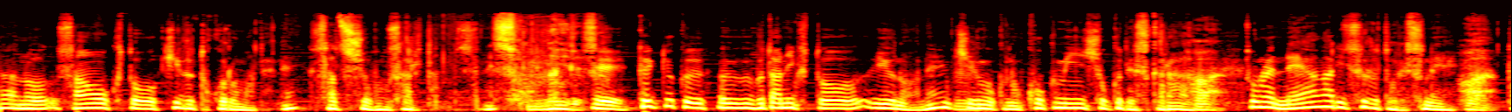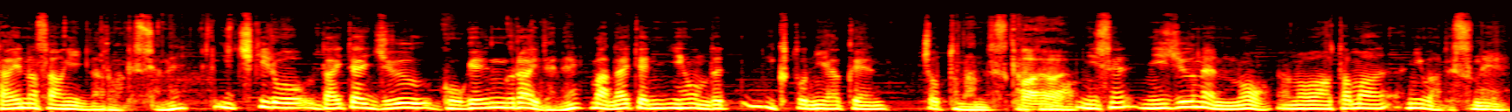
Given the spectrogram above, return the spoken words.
あの3億頭を切るところまでね、殺処分されたんですね。そんなにですか、えー、結局、豚肉というのはね、中国の国民食ですから、うん。はい、それ値上がりするとですね、はい、大変な騒ぎになるわけですよね。1キロ大体15元ぐらいでね、まあ大体日本で行くと200円ちょっとなんですけれども、はいはい、2020年のあの頭にはですね、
